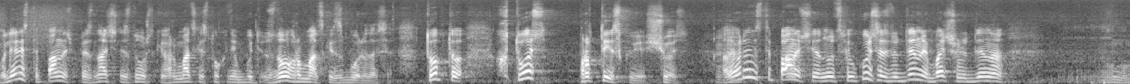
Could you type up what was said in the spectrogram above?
Валерій Степанович призначений знову ж таки громадські слухання будь знову громадськість збурилася. Тобто хтось протискує щось. Але Валерій Степанович, я, ну, спілкуюся з людиною, бачу, що людина ну,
